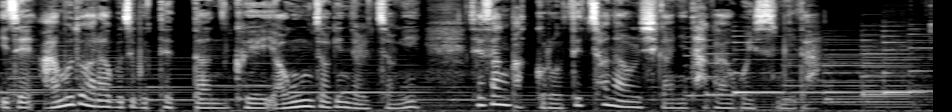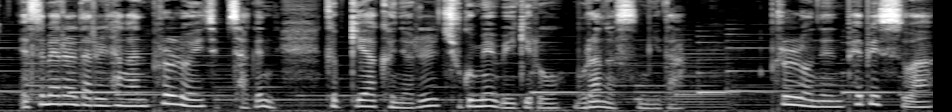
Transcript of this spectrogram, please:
이제 아무도 알아보지 못했던 그의 영웅적인 열정이 세상 밖으로 뛰쳐나올 시간이 다가오고 있습니다. 에스메랄다를 향한 프롤로의 집착은 급기야 그녀를 죽음의 위기로 몰아넣습니다. 프롤로는 페비스와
